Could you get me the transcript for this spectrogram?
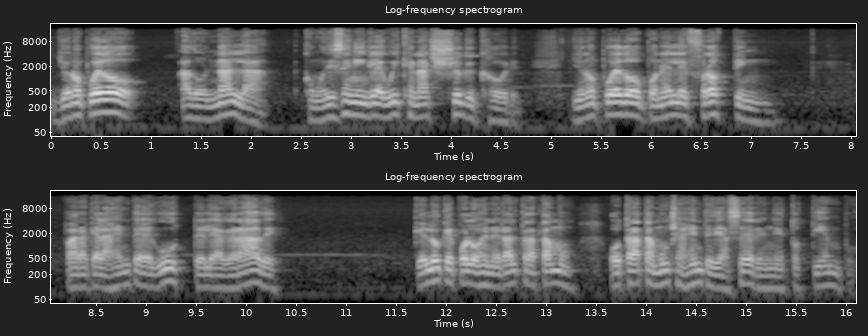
Yo no puedo adornarla como dice en inglés, we cannot sugarcoat it. Yo no puedo ponerle frosting para que la gente le guste, le agrade, que es lo que por lo general tratamos o trata mucha gente de hacer en estos tiempos.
